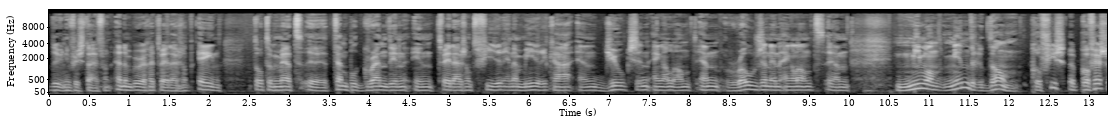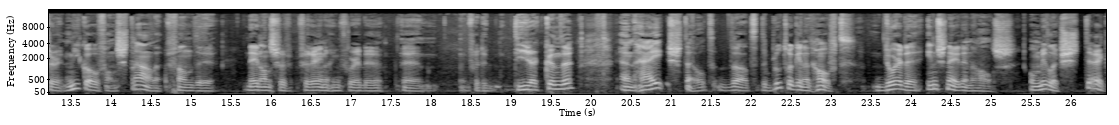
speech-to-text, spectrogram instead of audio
de Universiteit van Edinburgh uit 2001 tot en met uh, Temple Grandin in 2004 in Amerika... en Dukes in Engeland en Rosen in Engeland. En niemand minder dan uh, professor Nico van Stralen... van de Nederlandse Vereniging voor de... voor de dierkunde. En hij stelt dat de bloeddruk in het hoofd door de insnede in de hals onmiddellijk sterk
